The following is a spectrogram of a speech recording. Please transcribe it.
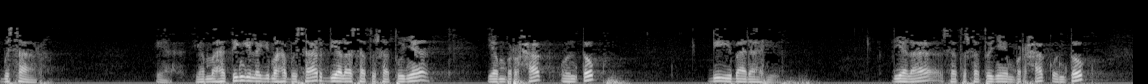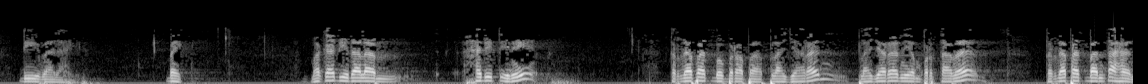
besar. Ya, yang maha tinggi lagi maha besar dialah satu-satunya yang berhak untuk diibadahi. Dialah satu-satunya yang berhak untuk diibadahi. Baik. Maka di dalam hadis ini terdapat beberapa pelajaran. Pelajaran yang pertama, terdapat bantahan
